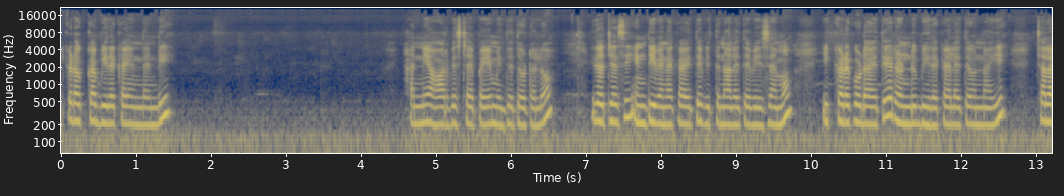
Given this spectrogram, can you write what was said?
ఇక్కడ ఒక్క బీరకాయ ఉందండి. అన్నీ హార్వెస్ట్ అయిపోయాయి మిద్దె తోటలో. ఇది వచ్చేసి ఇంటి వెనక అయితే విత్తనాలు అయితే వేసాము. ఇక్కడ కూడా అయితే రెండు బీరకాయలు అయితే ఉన్నాయి. చాలా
